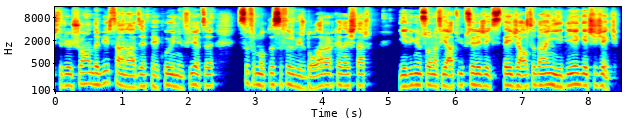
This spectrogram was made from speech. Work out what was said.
gerçekleştiriyor. Şu anda bir tane ADP coin'in fiyatı 0.01 dolar arkadaşlar. 7 gün sonra fiyat yükselecek. Stage 6'dan 7'ye geçecek.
